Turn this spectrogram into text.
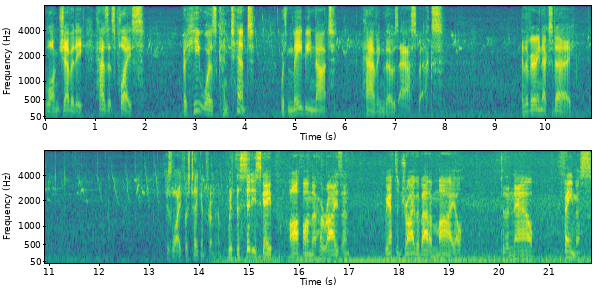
longevity has its place. But he was content with maybe not having those aspects. And the very next day, his life was taken from him. With the cityscape off on the horizon, we have to drive about a mile to the now famous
